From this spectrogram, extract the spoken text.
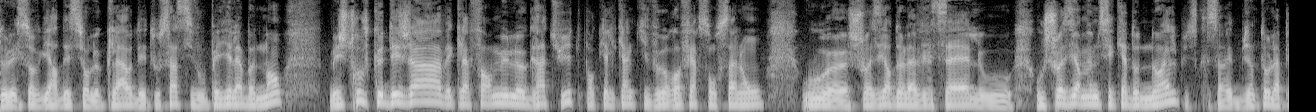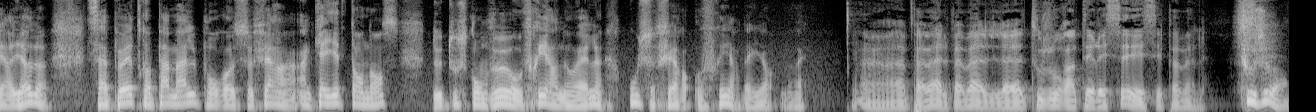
les sauvegarder sur le cloud et tout ça si vous payez l'abonnement. Mais je trouve que déjà avec la formule gratuite pour quelqu'un qui veut refaire son salon ou euh, choisir de la vaisselle ou, ou choisir même ses cadeaux de Noël puisque ça va être bientôt la période, ça peut être pas mal pour se faire un, un cahier de tendance de tout ce qu'on veut offrir à Noël ou se faire offrir d'ailleurs. Ah, pas mal, pas mal. Euh, toujours intéressé, c'est pas mal. Toujours.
